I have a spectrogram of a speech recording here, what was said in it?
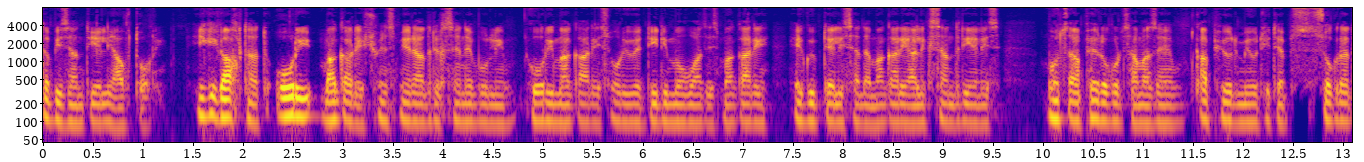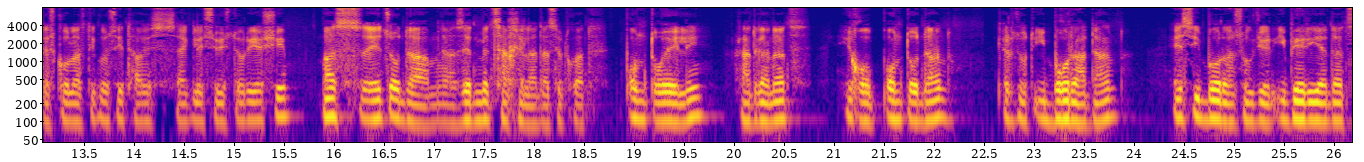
და ბიზანტიელი ავტორი. იგი გახლავთ ორი მაგარის ჩვენს მიერ ადრეხსენებული ორი მაგარის ორივე დიდი მოღვაწის მაგარი ეგვიპტელისა და მაგარი ალექსანდრიელის მოწაფე როგორც ამაზე კაფიოდ მიუთითებს სოკრატეს სკოლასტიკოსი თავის საეკლესიო ისტორიაში. მას ეწოდა ზედმეტსახელად ასე ვთქვათ პონტოელი რადგანაც იყო პონტოდან კერძოდ იბორადან ეს იბორა ზოგჯერ იბერიადაც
